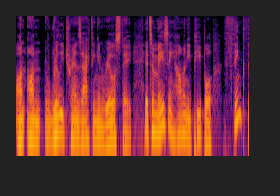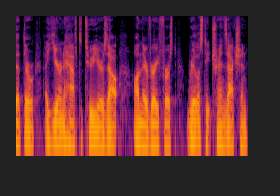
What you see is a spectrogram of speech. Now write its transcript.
on, on really transacting in real estate. It's amazing how many people think that they're a year and a half to two years out on their very first real estate transaction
